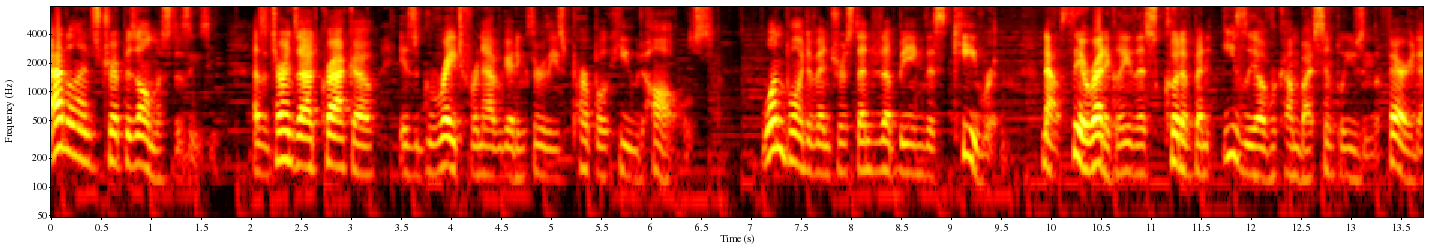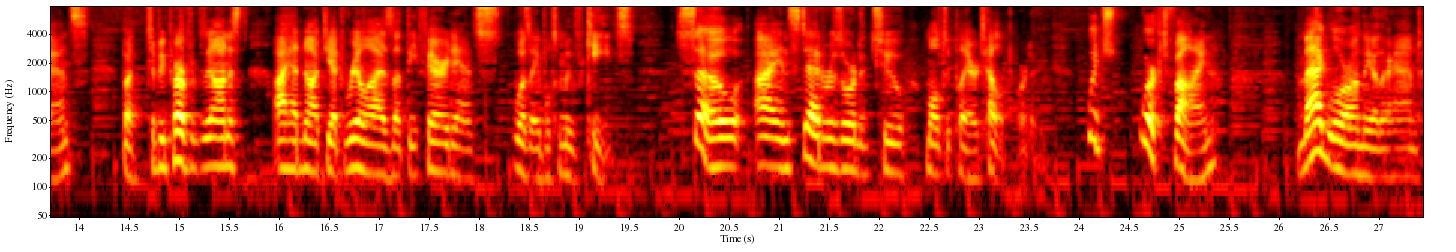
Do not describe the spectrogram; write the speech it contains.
Adeleine's trip is almost as easy. As it turns out, Kracko is great for navigating through these purple-hued halls. One point of interest ended up being this key room. Now, theoretically, this could have been easily overcome by simply using the fairy dance, but to be perfectly honest, I had not yet realized that the fairy dance was able to move keys. So, I instead resorted to multiplayer teleporting, which worked fine. Magolor, on the other hand,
